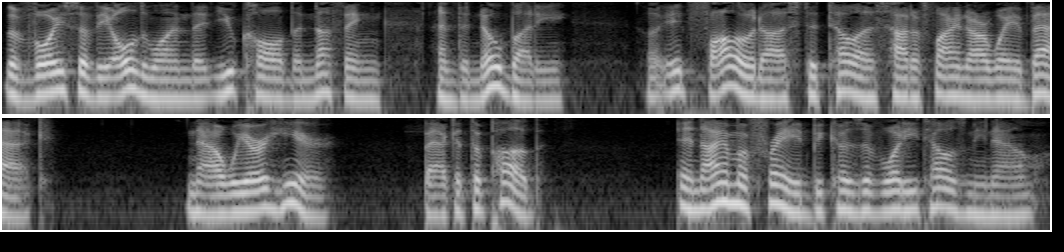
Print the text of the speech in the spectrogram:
The voice of the old one that you call the nothing and the nobody, Uh, it followed us to tell us how to find our way back. Now we are here, back at the pub, and I am afraid because of what he tells me now.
